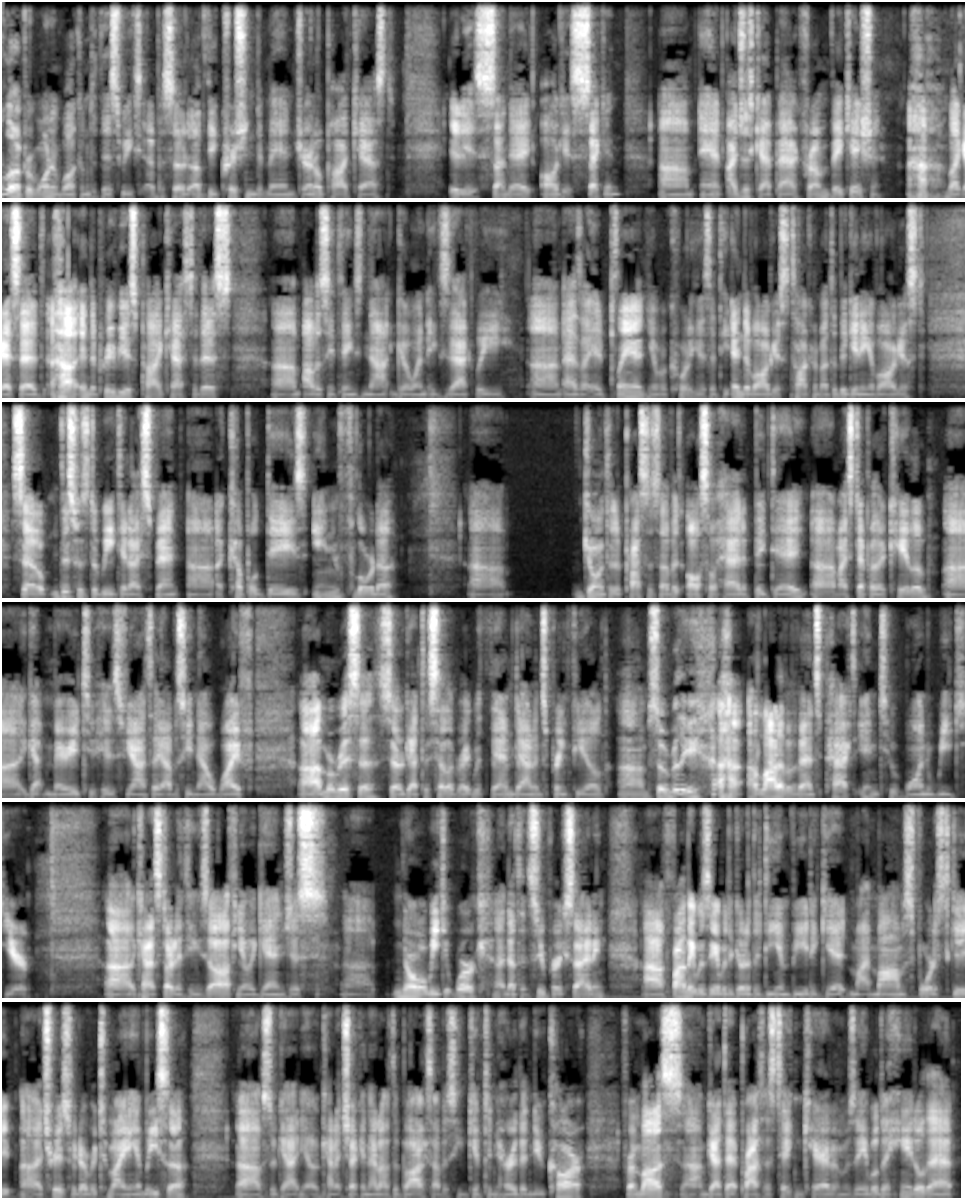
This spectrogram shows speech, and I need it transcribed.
Hello, everyone, and welcome to this week's episode of the Christian Demand Journal podcast. It is Sunday, August 2nd, um, and I just got back from vacation. Uh, like I said uh, in the previous podcast of this, um, obviously things not going exactly um, as I had planned. You know, recording this at the end of August, talking about the beginning of August. So this was the week that I spent uh, a couple days in Florida. Going through the process of it. Also had a big day. Uh, my stepbrother Caleb uh, got married to his fiance, obviously now wife, uh, Marissa. So got to celebrate with them down in Springfield. Um, so really a lot of events packed into one week here. Uh, kind of starting things off, you know, again, just uh, normal week at work, uh, nothing super exciting. Uh, finally, was able to go to the DMV to get my mom's Ford Escape uh, transferred over to my aunt Lisa. Uh, so got you know, kind of checking that off the box. Obviously, gifting her the new car from us. Um, got that process taken care of and was able to handle that.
